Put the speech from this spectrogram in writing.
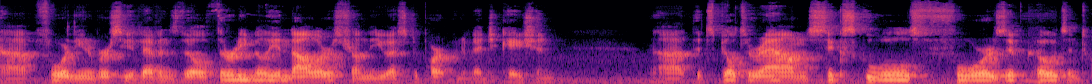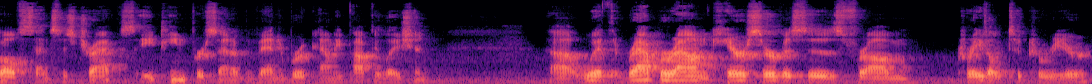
uh, for the University of Evansville, $30 million from the U.S. Department of Education. Uh, that's built around six schools, four zip codes, and 12 census tracts, 18% of the Vanderburgh County population, uh, with wraparound care services from cradle to career.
